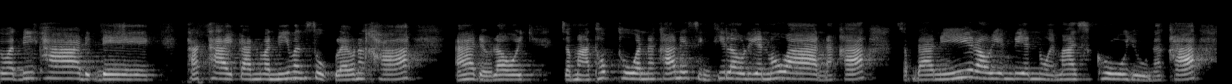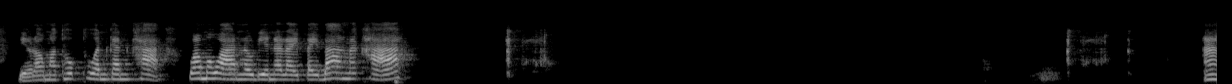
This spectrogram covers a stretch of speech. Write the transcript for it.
สวัสดีค่ะเด็กๆ ทักทายกันวันนี้วันศุกร์แล้วนะคะอ่าเดี๋ยวเราจะมาทบทวนนะคะ ในสิ่งที่เราเรียนเมื่อวานนะคะ สัปดาห์นี้เรายังเรียนหน่วย My School อยู่นะคะ เดี๋ยวเรามาทบทวนกันค่ะ ว่าเมื่อวานเราเรียนอะไรไปบ้างนะคะ อ่า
